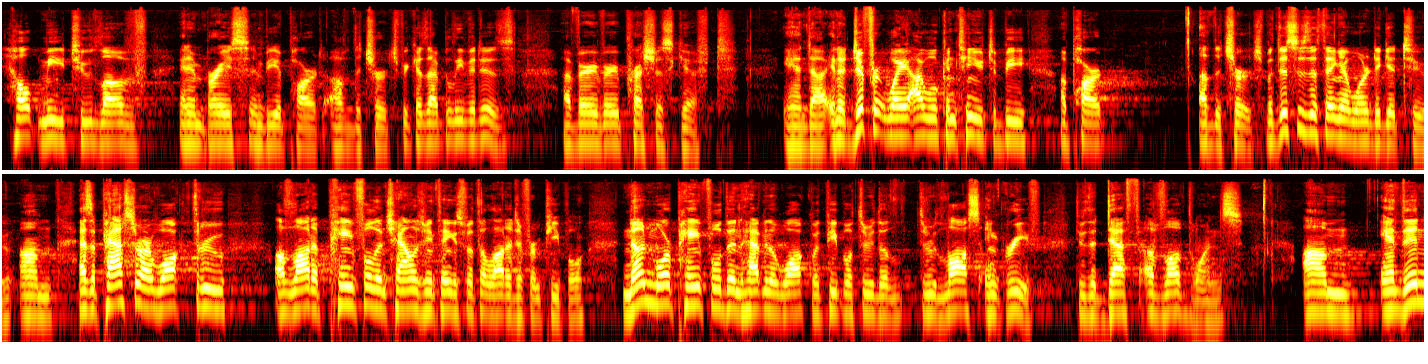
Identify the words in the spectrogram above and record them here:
help me to love and embrace and be a part of the church because I believe it is a very, very precious gift. And uh, in a different way, I will continue to be a part of the church. But this is the thing I wanted to get to. Um, as a pastor, I walked through a lot of painful and challenging things with a lot of different people. None more painful than having to walk with people through, the, through loss and grief, through the death of loved ones. Um, and then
